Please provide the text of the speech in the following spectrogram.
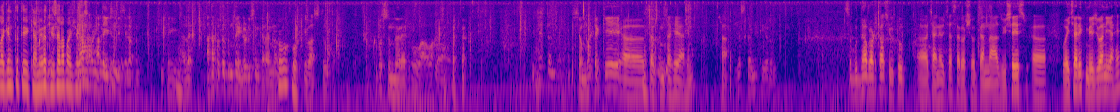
लागेल तर ते कॅमेऱ्यात दिसायला पाहिजे. हा, आता इथून दिसेल आपण. इथे झालं आता फक्त तुमचं इंट्रोड्युशन करायला हो हो. ही वास्तू. खूपच सुंदर आहे. ओ वा वा. शंभर टक्के सर तुमचा हे आहे ना? हां. सो बुद्धा ब्रॉडकास्ट यूट्यूब चॅनलच्या सर्व श्रोत्यांना आज विशेष वैचारिक मेजवानी आहे.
